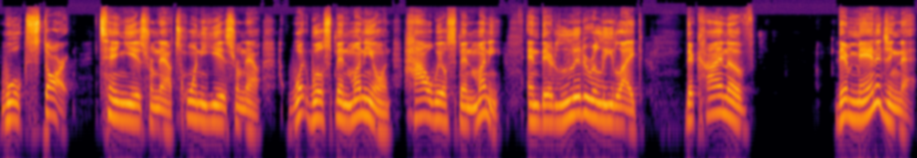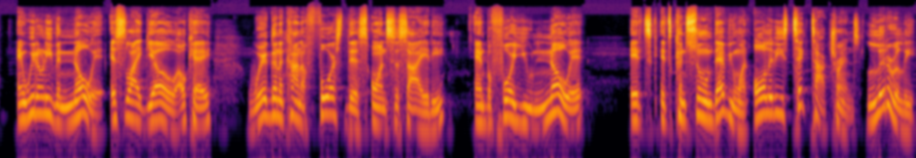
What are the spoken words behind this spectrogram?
will start 10 years from now, 20 years from now, what we'll spend money on, how we'll spend money. And they're literally like, they're kind of, they're managing that and we don't even know it. It's like, yo, okay, we're gonna kind of force this on society. And before you know it, it's it's consumed everyone. All of these TikTok trends, literally,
